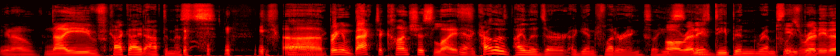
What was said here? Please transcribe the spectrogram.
you know, naive. cockeyed optimists Uh, bring him back to conscious life. yeah Karloff's eyelids are again fluttering so he's Already? he's deep in rem sleep He's ready to.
